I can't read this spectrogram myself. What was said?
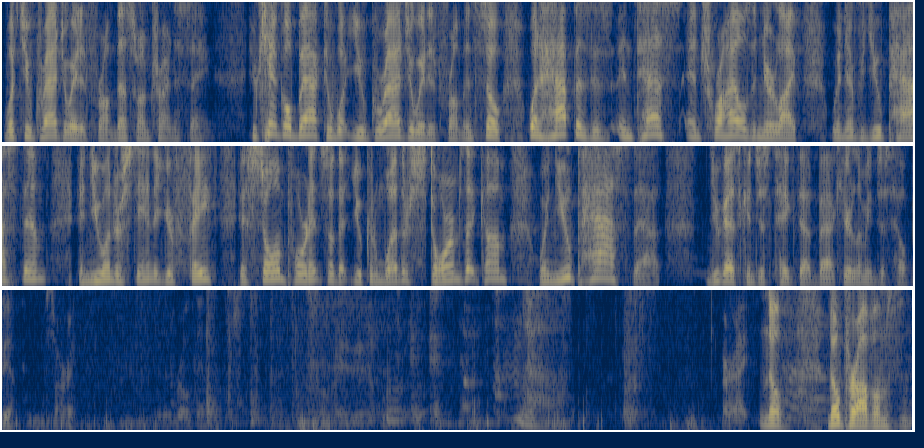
what you've graduated from that's what i'm trying to say you can't go back to what you've graduated from and so what happens is in tests and trials in your life whenever you pass them and you understand that your faith is so important so that you can weather storms that come when you pass that you guys can just take that back here let me just help you sorry Is it broken? All right. No, no problems.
